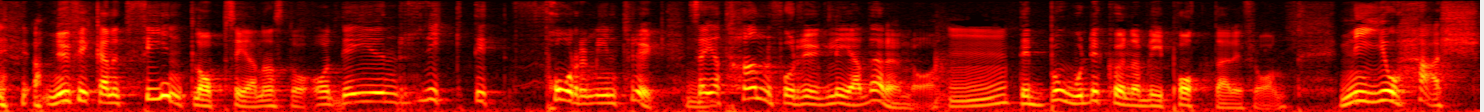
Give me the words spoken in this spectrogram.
Nu fick han ett fint lopp senast då, och det är ju en riktigt formintryck. Säg att han får ryggledaren då. Det borde kunna bli pott därifrån. Nio Hash.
